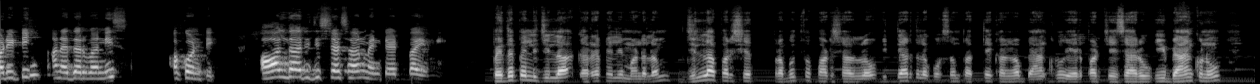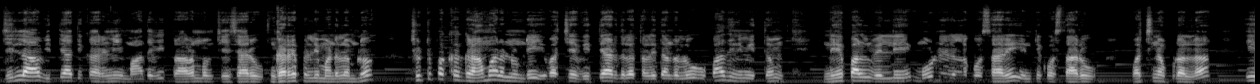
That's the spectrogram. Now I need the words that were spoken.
auditing and other one is accounting all the registers are maintain by me Peddapalli జిల్లా గర్రపల్లి మండలం జిల్లా పరిషత్ ప్రభుత్వ పాఠశాలలో విద్యార్థుల కోసం ప్రత్యేకంగా బ్యాంకును ఏర్పాటు చేశారు. ఈ బ్యాంకును జిల్లా విద్యాధికారిని మాధవి ప్రారంభం చేశారు. గర్రపల్లి మండలంలో చుట్టుపక్కల గ్రామాల నుండి వచ్చే విద్యార్థుల తల్లిదండ్రులు ఉపాధి నిమిత్తం నేపాల్ వెళ్ళి మూడు నెలలకోసారి ఇంటికి వస్తారు వచ్చినప్పుడల్లా ఈ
